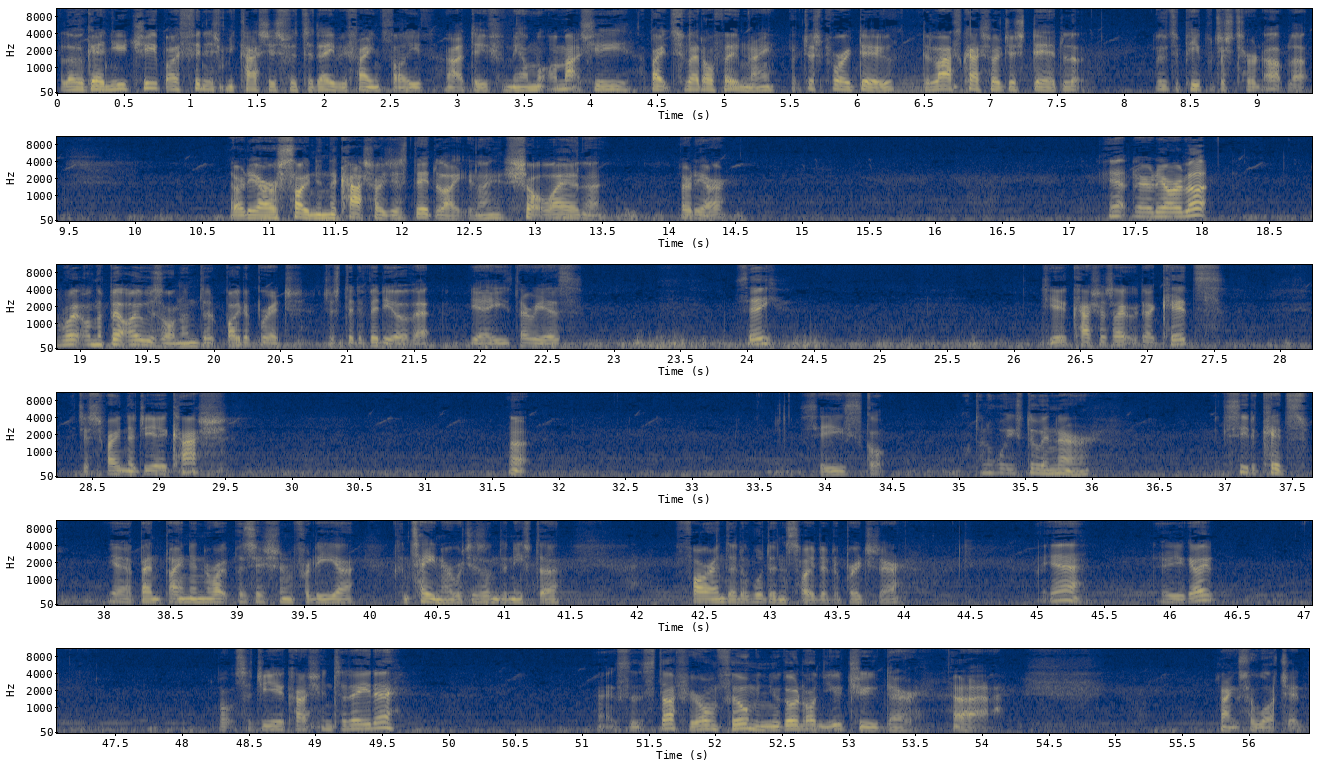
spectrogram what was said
Hello again YouTube, I finished my caches for today, we found five, that'll do for me. I'm, I'm, actually about to head off home now, but just before I do, the last cache I just did, look, loads of people just turned up, look. There they are signing the cache I just did, like, you know, shot away in it. There they are. Yeah, there they are, look. Right on the bit I was on, under, by the bridge. Just did a video of it. Yeah, he, there he is. See? Geocachers out with their kids. Just found a geocache. See, he's got... I don't know what he's doing there. You can see the kids, yeah, bent down in the right position for the uh, container, which is underneath the far end of the wooden side of the bridge there. But yeah, there you go. Lots of geocaching today there. Excellent stuff. You're on film and you're going on YouTube there. Ah. Thanks for watching.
